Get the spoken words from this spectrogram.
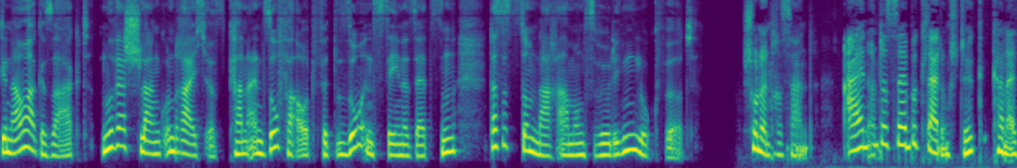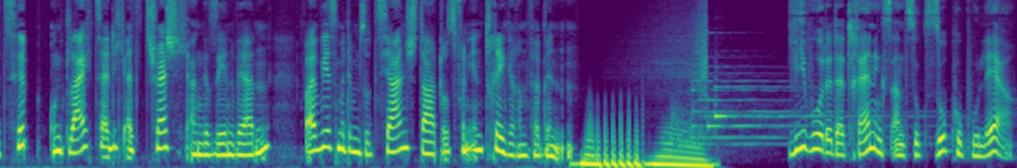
Genauer gesagt, nur wer schlank und reich ist, kann ein Sofa-Outfit so in Szene setzen, dass es zum nachahmungswürdigen Look wird. Schon interessant. Ein und dasselbe Kleidungsstück kann als hip und gleichzeitig als trashig angesehen werden, weil wir es mit dem sozialen Status von ihren Trägerinnen verbinden. Wie wurde der Trainingsanzug so populär?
